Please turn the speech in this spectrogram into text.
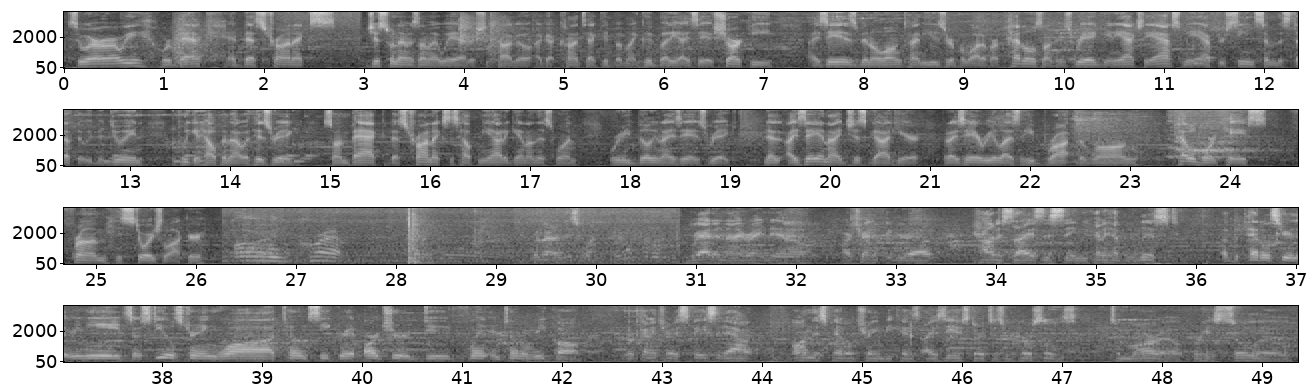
So where are we? We're back at Best-Tronics. Just when I was on my way out of Chicago, I got contacted by my good buddy Isaiah Sharkey. Isaiah has been a longtime user of a lot of our pedals on his rig, and he actually asked me after seeing some of the stuff that we've been doing if we could help him out with his rig. So I'm back. Best-Tronics has helped me out again on this one. We're going to be building Isaiah's rig. Now, Isaiah and I just got here, but Isaiah realized that he brought the wrong pedal board case from his storage locker. Oh crap! What about this one? Brad and I right now are trying to figure out how to size this thing. We kind of have a list of the pedals here that we need. So steel string, wah, tone secret, archer, dude, flint, and total recall. We're kind of trying to space it out on this pedal train because Isaiah starts his rehearsals tomorrow for his solo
